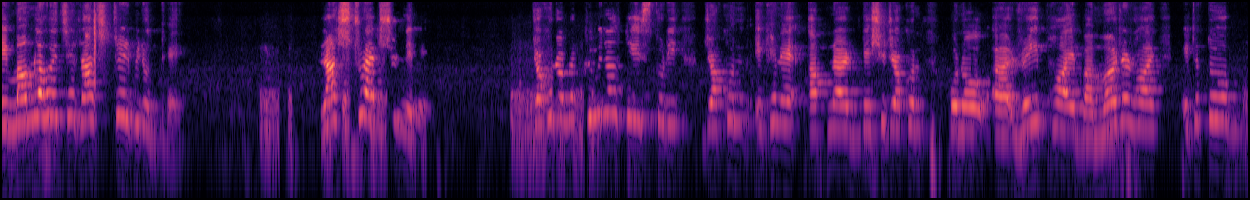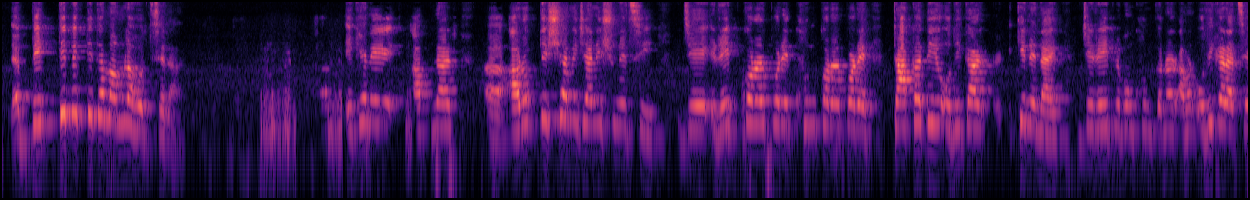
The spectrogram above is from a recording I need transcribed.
এই মামলা হয়েছে রাষ্ট্রের বিরুদ্ধে। রাষ্ট্র অ্যাকশন নেবে। যখন আমরা ক্রিমিনাল কেস করি, যখন এখানে আপনার দেশে যখন কোনো রেপ হয় বা মার্ডার হয়, এটা তো ব্যক্তি ব্যক্তিতে মামলা হচ্ছে না। এখানে আপনার আরব দেশে আমি জানি শুনেছি যে রেপ করার পরে, খুন করার পরে টাকা দিয়ে অধিকার কিনে নেয় যে রেপ এবং খুন করার আমার অধিকার আছে,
